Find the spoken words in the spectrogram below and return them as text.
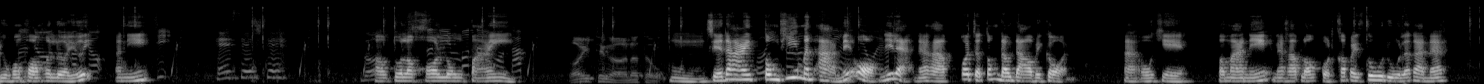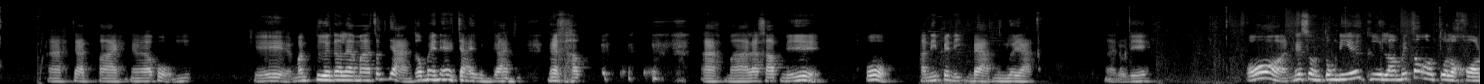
ดูพร้อมๆกันเลยเฮ้ยอันนี้ เอาตัวละครลงไปอืมเสียดายตรงที่มันอ่านไม่ออกนี่แหละนะครับ ก็จะต้องเดาๆไปก่อนอะโอเค ประมาณนี้นะครับ ลองกดเข้าไปสู้ดูแล้วกันนะอะจัดไปนะครับผมโอเค มันเตือนอะไรมาสักอย่างก็ไม่แน่ใจเหมือนกันนะครับอะมาแล้วครับนี่ โอ้ อันนี้เป็นอีกแบบหนึ่งเลยอะไหนดูดิโอ้ในส่วนตรงนี้ก็คือเราไม่ต้องเอาตัวละคร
